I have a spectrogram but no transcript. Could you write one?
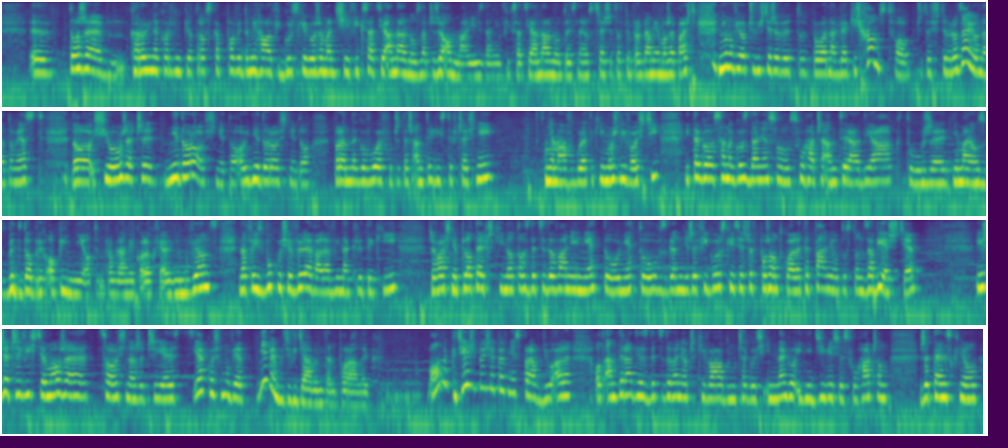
To, że Karolina Korwin-Piotrowska powie do Michała Figurskiego, że ma dzisiaj fiksację analną, znaczy, że on ma jej zdaniem fiksację analną, to jest najostrzejsze, co w tym programie może paść. Nie mówię oczywiście, żeby to było nagle jakieś hamstwo, czy coś w tym rodzaju, natomiast no, siłą rzeczy nie dorośnie to, oj nie dorośnie do porannego WF-u, czy też antylisty wcześniej, nie ma w ogóle takiej możliwości i tego samego zdania są słuchacze antyradia, którzy nie mają zbyt dobrych opinii o tym programie, kolokwialnie mówiąc. Na Facebooku się wylewa lawina krytyki, że właśnie ploteczki, no to zdecydowanie nie tu, nie tu, względnie, że Figurski jest jeszcze w porządku, ale tę panią to stąd zabierzcie. I rzeczywiście może coś na rzeczy jest. Jakoś mówię, nie wiem, gdzie widziałabym ten poranek on gdzieś by się pewnie sprawdził, ale od Antyradia zdecydowanie oczekiwałabym czegoś innego i nie dziwię się słuchaczom, że tęsknią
